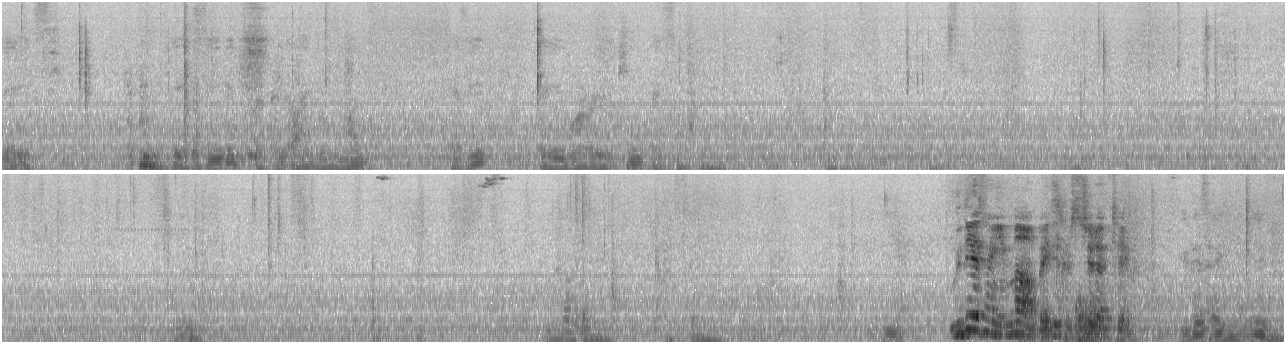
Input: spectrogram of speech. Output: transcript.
they David, David replied, I do not, as if they were looking at something. 의대생인 마 medical student 의대생인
